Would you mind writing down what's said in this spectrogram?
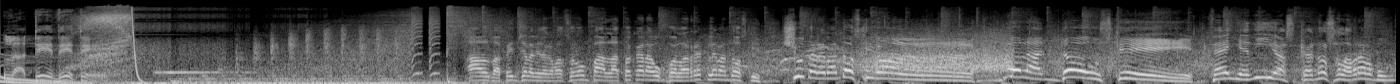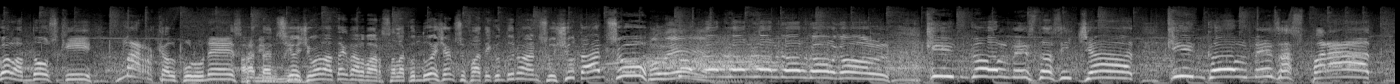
La TDT. Alba penja la vida cap al segon pal, la toca Araujo, la rep Lewandowski, xuta Lewandowski, gol! Lewandowski! Feia dies que no celebràvem un gol Lewandowski, marca el polonès. Atenció, jugada d'atac del Barça, la condueix Ansu Fati, continua Ansu, xuta Ansu! Molt bé! Gol, gol, gol, gol, gol, gol, gol! Quin gol més desitjat! Quin gol més esperat!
